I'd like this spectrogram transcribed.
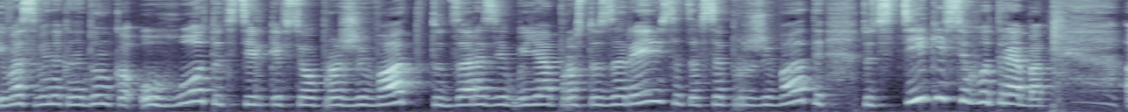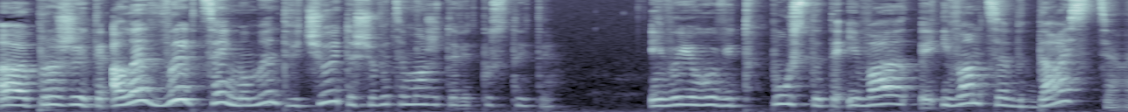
і у вас виникне думка: ого, тут стільки всього проживати. Тут зараз я, просто зариюся це все проживати. Тут стільки всього треба прожити. Але ви в цей момент відчуєте, що ви це можете відпустити. І ви його відпустите, і вам це вдасться.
